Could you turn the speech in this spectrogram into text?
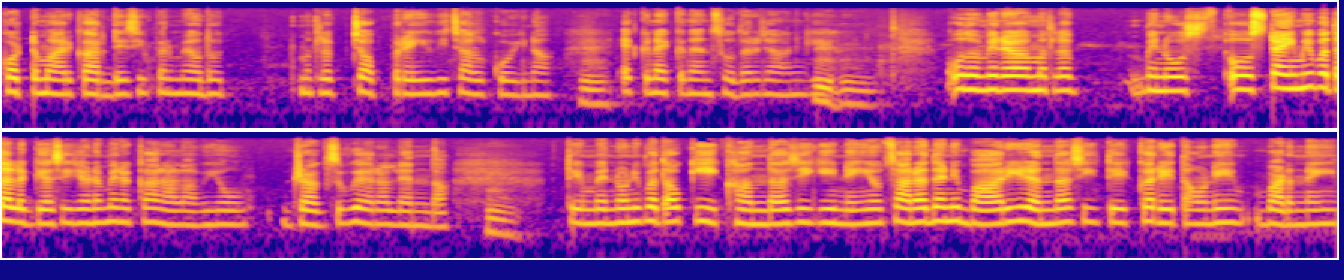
ਕੁੱਟਮਾਰ ਕਰਦੇ ਸੀ। ਪਰ ਮੈਂ ਉਦੋਂ ਮਤਲਬ ਚੁੱਪ ਰਹੀ ਵੀ ਚੱਲ ਕੋਈ ਨਾ। ਇੱਕ ਨਾ ਇੱਕ ਦਿਨ ਸੁਧਰ ਜਾਣਗੇ। ਉਦੋਂ ਮੇਰਾ ਮਤਲਬ ਮੈਨੂੰ ਉਸ ਉਸ ਟਾਈਮ ਹੀ ਪਤਾ ਲੱਗਿਆ ਸੀ ਜਿਹੜਾ ਮੇਰਾ ਘਰ ਵਾਲਾ ਵੀ ਉਹ ਡਰੱਗਸ ਵਗੈਰਾ ਲੈਂਦਾ। ਤੇ ਮੈਨੂੰ ਨਹੀਂ ਪਤਾ ਉਹ ਕੀ ਖਾਂਦਾ ਸੀ ਕੀ ਨਹੀਂ। ਉਹ ਸਾਰਾ ਦਿਨ ਹੀ ਬਾਹਰ ਹੀ ਰਹਿੰਦਾ ਸੀ ਤੇ ਘਰੇ ਤਾਂ ਉਹਨੇ ਵੜਨਾ ਹੀ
